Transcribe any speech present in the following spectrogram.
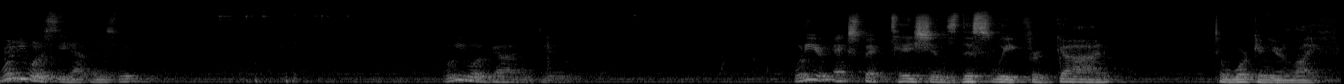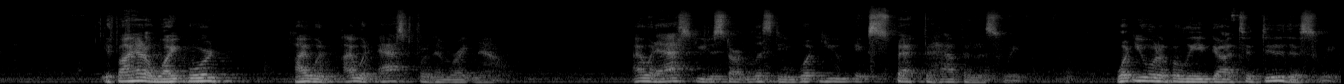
what do you want to see happen this week? What do you want God to do? What are your expectations this week for God to work in your life? If I had a whiteboard, I would, I would ask for them right now. I would ask you to start listing what you expect to happen this week, what you want to believe God to do this week.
